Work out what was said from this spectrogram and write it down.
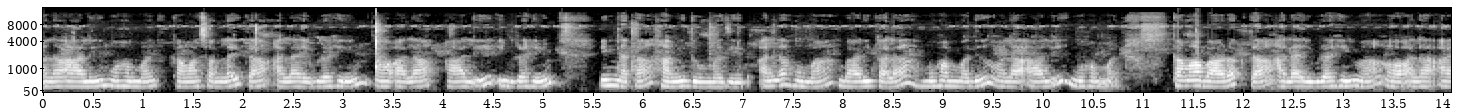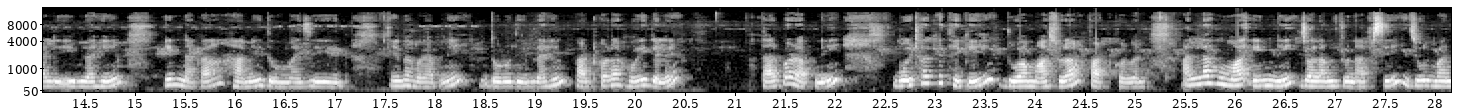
আলা আলী মোহাম্মদ কামা সল্লাইতা আলা ইব্রাহিম ও আলা আলী ইব্রাহিম ইন্নাকা হামিদুম মাজিদ। আল্লাহুম্মা বারিক আলা মুহাম্মাদু আলা আলী মুহাম্মদ কামা বারাকতা আলা ইব্রাহিমা ও আলা আলী ইব্রাহিম ইন্নাকা হামিদুম মাজিদ। এইভাবে আপনি দরুদ ইব্রাহিম পাঠ করা হয়ে গেলে তারপর আপনি বৈঠকে থেকেই দোয়া মাসুরা পাঠ করবেন। আল্লাহুমা ইন্নি জলামতু নাফসি জুলমান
